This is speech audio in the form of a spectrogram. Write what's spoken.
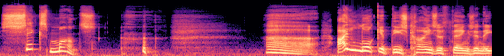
Six months. Ah, I look at these kinds of things and they,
